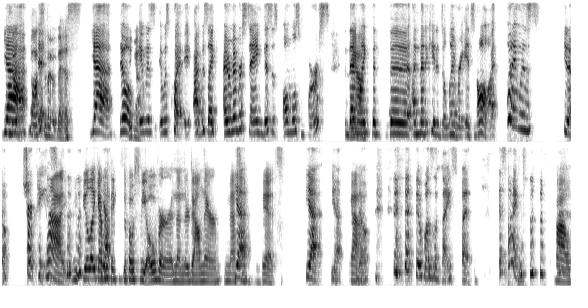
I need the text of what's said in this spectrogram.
yeah. Nobody talks it- about this. Yeah, no, Yeah. it was it was quite. I was like, I remember saying this is almost worse than Yeah. like the the unmedicated delivery. It's not, but it was, you know, sharp pains. Yeah, you feel like Yeah. everything's supposed to be over, and then they're down there messing Yeah. bits. yeah, yeah. Yeah. No, it wasn't nice, but it's fine. Wow.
